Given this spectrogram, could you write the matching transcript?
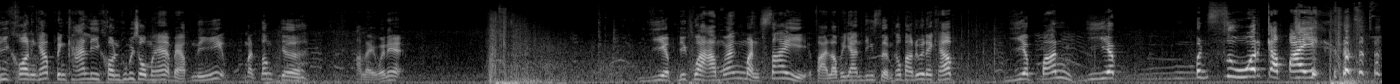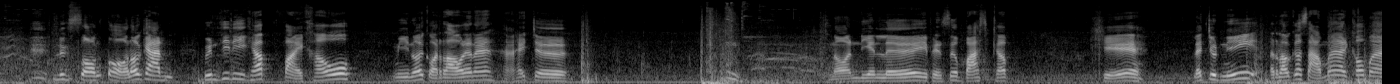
รีคอนครับ เป็นค้ารีคอนคุณผู้ชมฮะ แบบนี้มันต้องเจออะไรวะเนี่ยเหยียบดีกว่ามั่งหมันไส้ฝ่ายเราพยายามยิงเสริมเข้ามาด้วยนะครับ เหยียบมัน เหยียบ มันสวนกลับไป ลึกสองต่อแล้วกัน พื้นที่ดีครับ ฝ่ายเขามีน้อยกว่าเราแล้วนะ หาให้เจออืมนอนเนียนเลยเพนเซอร์บัสครับ โอเค และจุดนี้เราก็สามารถเข้ามา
